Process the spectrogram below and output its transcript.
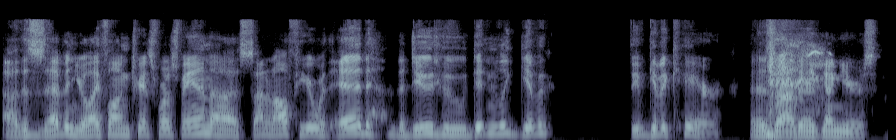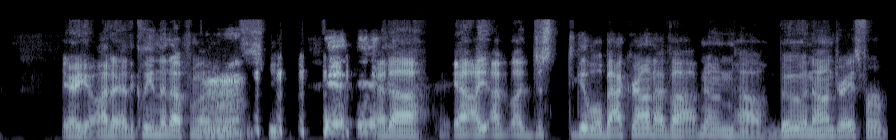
uh this is Evan, your lifelong Transformers fan, uh signing off here with Ed, the dude who didn't really give a give a care as uh their young years. There you go. I had to, I had to clean that up from when I wanted to speak. And uh, yeah, I, I've uh, just to give a little background. I've uh, I've known uh, Boo and Andres for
